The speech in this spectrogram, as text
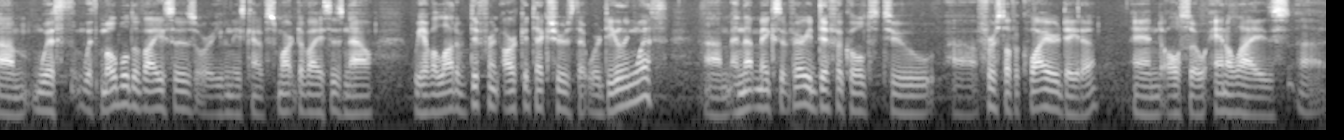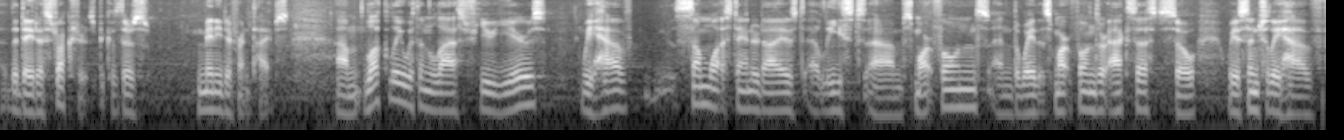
Um, with, with mobile devices or even these kind of smart devices now, we have a lot of different architectures that we're dealing with, um, and that makes it very difficult to, uh, first off, acquire data and also analyze uh, the data structures because there's many different types. Um, luckily, within the last few years, we have somewhat standardized at least um, smartphones and the way that smartphones are accessed. So we essentially have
